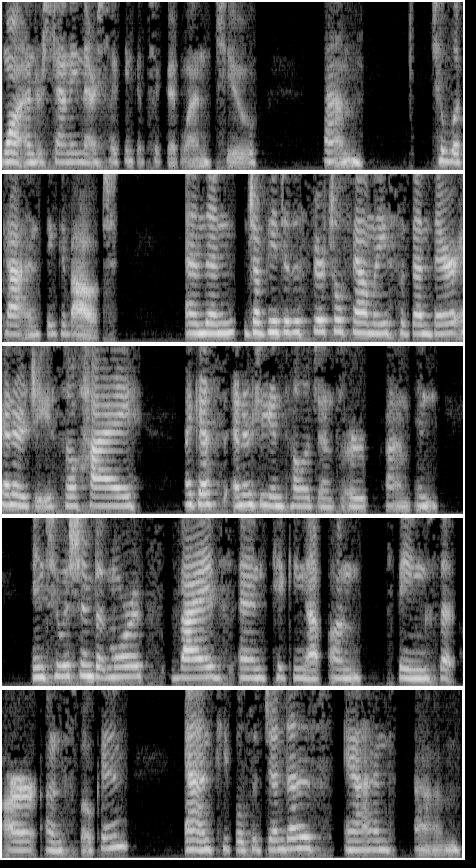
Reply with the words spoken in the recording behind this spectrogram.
want understanding there. So I think it's a good one to um, to look at and think about. And then jumping into the spiritual family, so then their energy, so high, I guess, energy intelligence or um, in intuition, but more it's vibes and picking up on things that are unspoken and people's agendas and um,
